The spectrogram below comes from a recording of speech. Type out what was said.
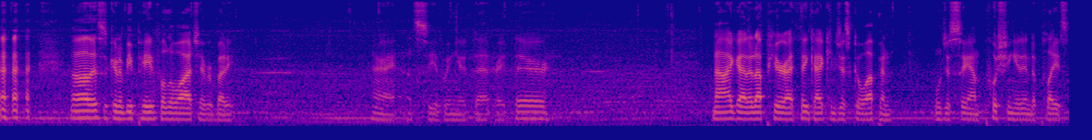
oh, this is going to be painful to watch, everybody. Alright, let's see if we can get that right there. Now I got it up here, I think I can just go up and we'll just say I'm pushing it into place.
